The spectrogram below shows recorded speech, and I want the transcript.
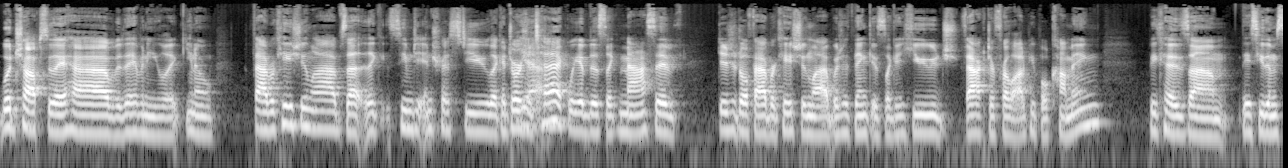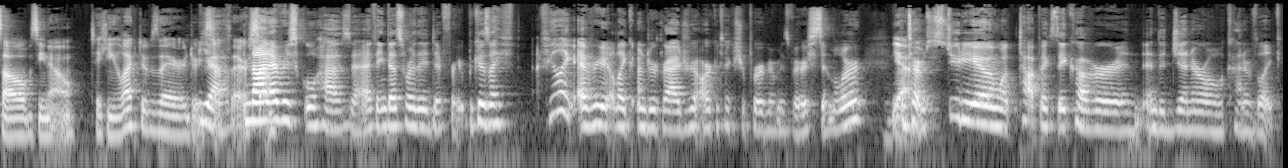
wood shops do they have? Do they have any like you know fabrication labs that like seem to interest you? Like at Georgia Yeah. Tech, we have this like massive digital fabrication lab, which I think is like a huge factor for a lot of people coming because um, they see themselves, you know, taking electives there, doing yeah stuff there. not so. every school has that i think that's where they differ because i, f- I feel like every like undergraduate architecture program is very similar yeah. in terms of studio and what topics they cover and, and the general kind of like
